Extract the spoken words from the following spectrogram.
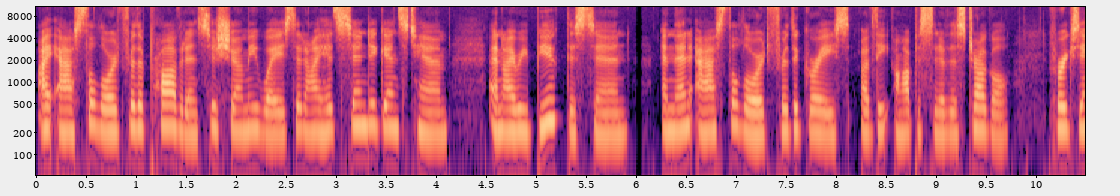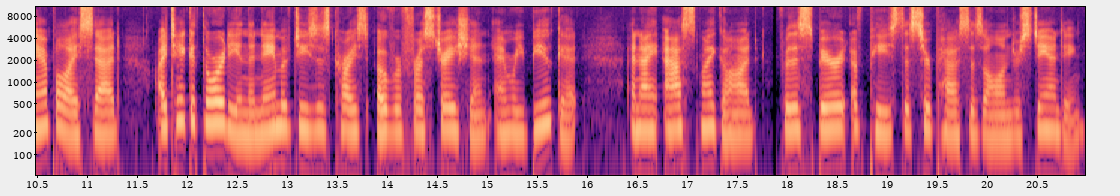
I asked the Lord for the providence to show me ways that I had sinned against Him, and I rebuked the sin, and then asked the Lord for the grace of the opposite of the struggle. For example, I said, I take authority in the name of Jesus Christ over frustration and rebuke it, and I ask my God for the spirit of peace that surpasses all understanding.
